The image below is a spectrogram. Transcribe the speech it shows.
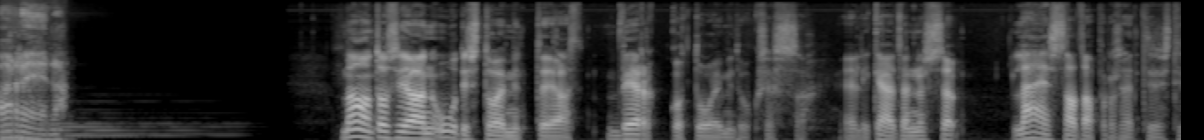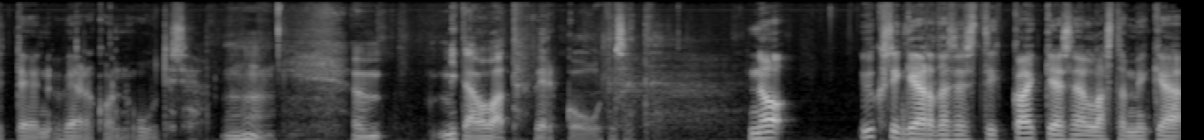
Areena. Mä oon tosiaan uutistoimittaja verkkotoimituksessa, eli käytännössä lähes sataprosenttisesti teen verkon uutisia. Mm-hmm. Mitä ovat verkkouutiset? No yksinkertaisesti kaikkea sellaista, mikä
